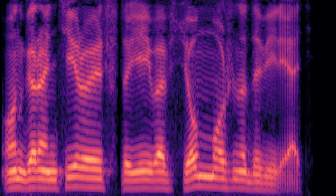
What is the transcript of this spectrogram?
Он гарантирует, что ей во всем можно доверять.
